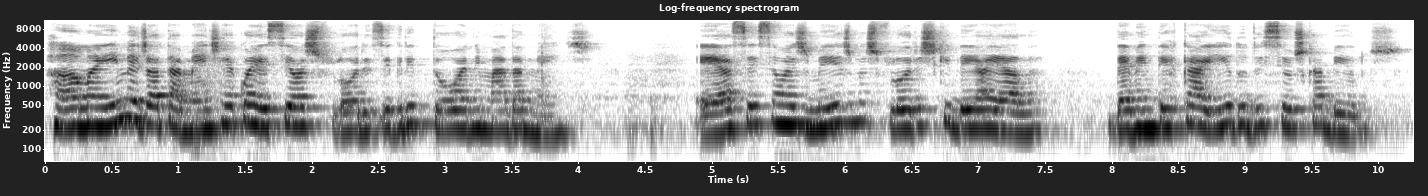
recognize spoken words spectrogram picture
Rama imediatamente reconheceu as flores e gritou animadamente: essas são as mesmas flores que dei a ela. Devem ter caído dos seus cabelos.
